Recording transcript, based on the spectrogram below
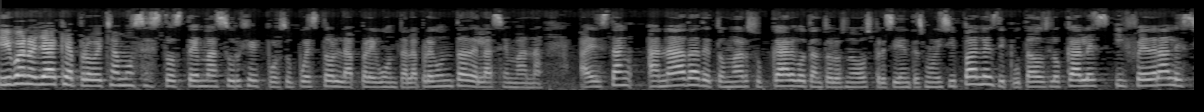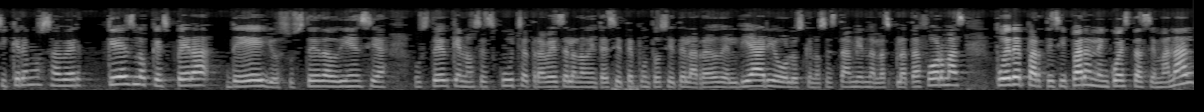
Y bueno, ya que aprovechamos estos temas, surge por supuesto la pregunta, la pregunta de la semana. Están a nada de tomar su cargo tanto los nuevos presidentes municipales, diputados locales y federales. Si queremos saber ¿Qué es lo que espera de ellos? Usted, audiencia, usted que nos escucha a través de la 97.7, la radio del diario, o los que nos están viendo en las plataformas, puede participar en la encuesta semanal.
